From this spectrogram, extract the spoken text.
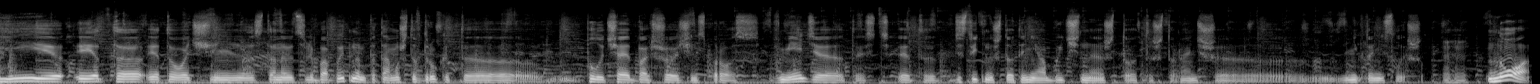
И это, это очень становится любопытным, потому что вдруг это получает большой очень спрос в медиа. То есть это действительно что-то необычное, что-то, что раньше никто не слышал. Но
